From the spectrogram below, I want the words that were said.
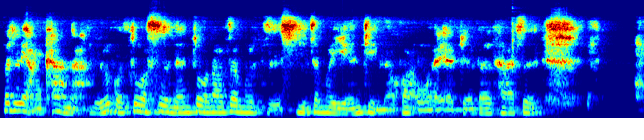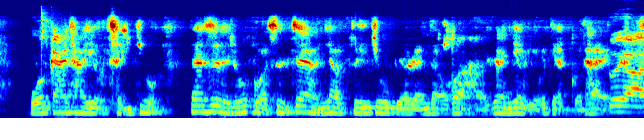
分两看呐，如果做事能做到这么仔细、这么严谨的话，我也觉得他是活该他有成就。但是如果是这样要追究别人的话，好像又有点不太对呀。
